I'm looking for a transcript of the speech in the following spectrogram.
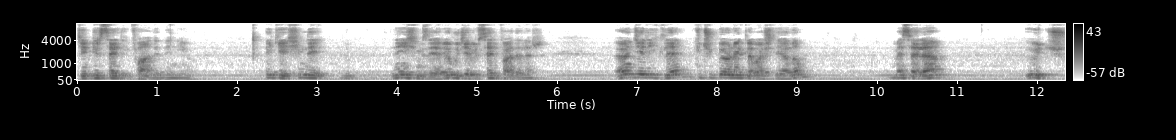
cebirsel ifade deniyor. Peki şimdi ne işimize yarıyor bu cebirsel ifadeler? Öncelikle küçük bir örnekle başlayalım. Mesela 3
